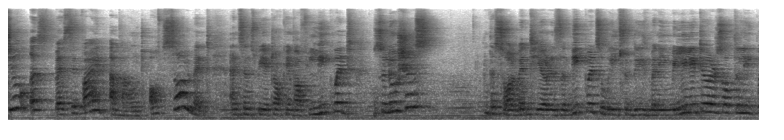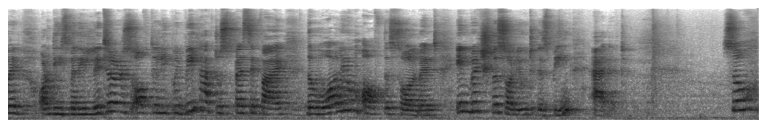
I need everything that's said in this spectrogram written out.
to a specified amount of solvent. And since we are talking of liquid solutions, the solvent here is a liquid so we'll say these many milliliters of the liquid or these many liters of the liquid. We have to specify the volume of the solvent in which the solute is being added. So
